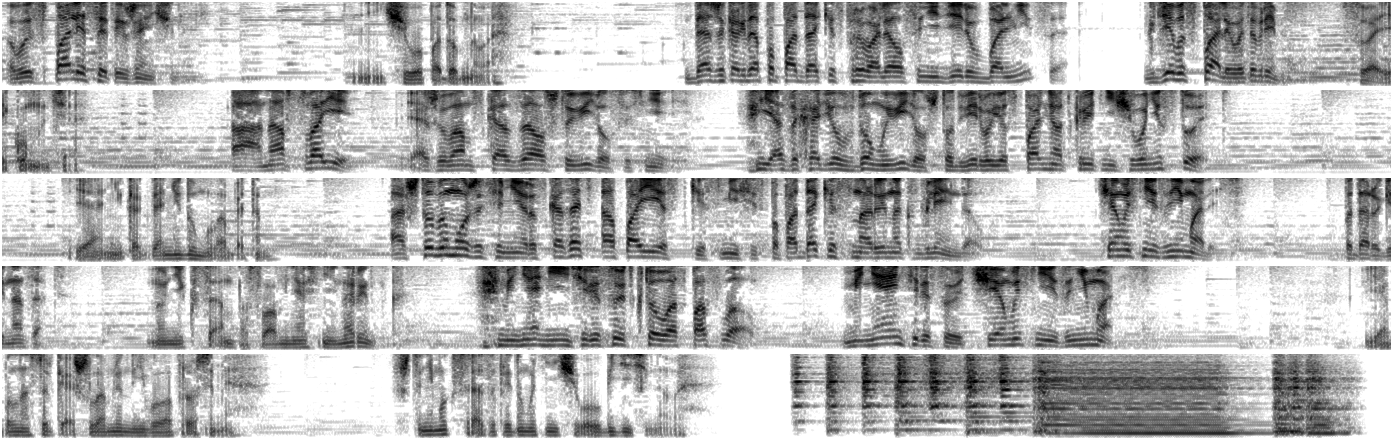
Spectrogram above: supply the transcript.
Вы спали с этой женщиной? Ничего подобного. Даже когда Пападакис провалялся неделю в больнице? Где вы спали в это время? В своей комнате. А она в своей. Я же вам сказал, что виделся с ней. Я заходил в дом и видел, что дверь в ее спальню открыть ничего не стоит. Я никогда не думал об этом. А что вы можете мне рассказать о поездке с миссис Пападакис на рынок в Глендал? Чем вы с ней занимались по дороге назад? Но Ник сам послал меня с ней на рынок. Меня не интересует, кто вас послал. Меня интересует, чем вы с ней занимались. Я был настолько ошеломлен его вопросами, что не мог сразу придумать ничего убедительного.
